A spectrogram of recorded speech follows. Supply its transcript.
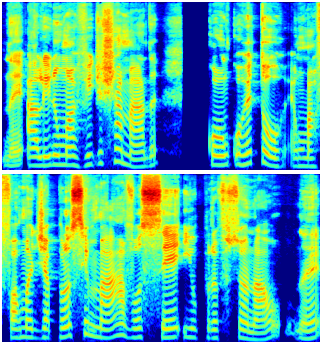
né, ali numa videochamada com o corretor. É uma forma de aproximar você e o profissional, né?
